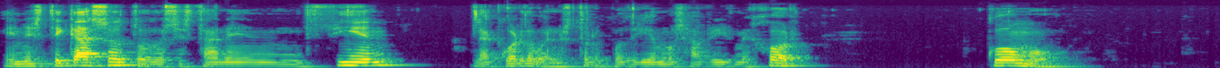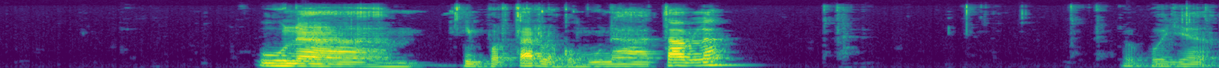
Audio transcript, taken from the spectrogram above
En este caso todos están en 100, ¿de acuerdo? Bueno, esto lo podríamos abrir mejor como una, importarlo como una tabla. Lo voy a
